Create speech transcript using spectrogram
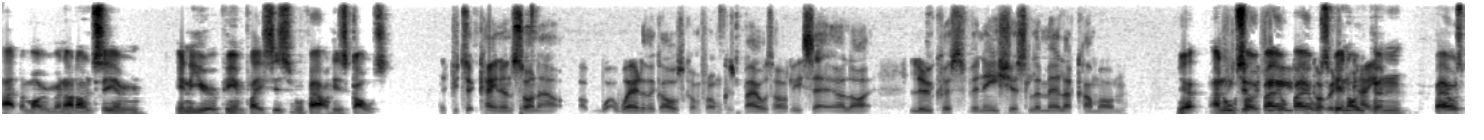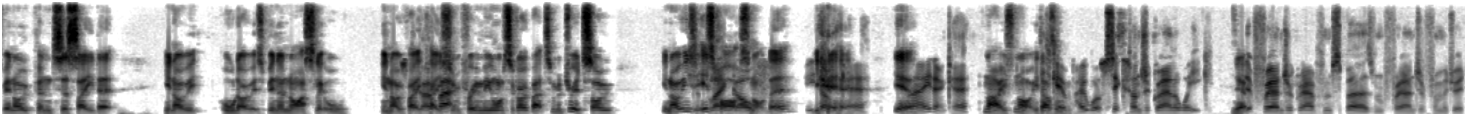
at the moment. I don't see him in the European places without his goals. If you took Kane and Son out, where do the goals come from? Because Bale's hardly set it. I like Lucas, Vinicius, Lamela. Come on. Yeah, and If also took- Bale, Bale's been open. Bale's been open to say that you know, it, although it's been a nice little you know wants to go vacation for him, he wants to go back to Madrid. So you know, his, his heart's golf. not there. He yeah, don't care. yeah. No, he don't care. No, he's not. He He's doesn't. He's getting paid what six hundred grand a week. Yeah. Three hundred grand from Spurs and three hundred from Madrid.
